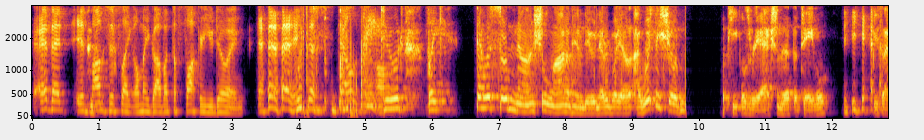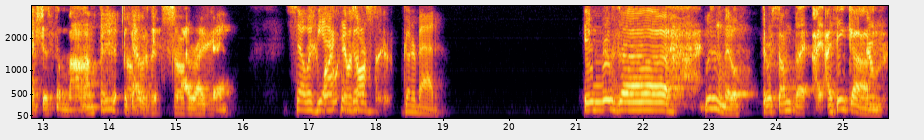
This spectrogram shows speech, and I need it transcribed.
And then his mom's just like, "Oh my god, what the fuck are you doing?" And then he just tells, Hey, dude, like that was so nonchalant of him, dude, and everybody else. I wish they showed people's reactions at the table Yeah. besides just the mom. But Oh, that was would've good. so I like that. So was the Well, acting it was good, or, also good or bad? It was uh it was in the middle. There was some but I, I think um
